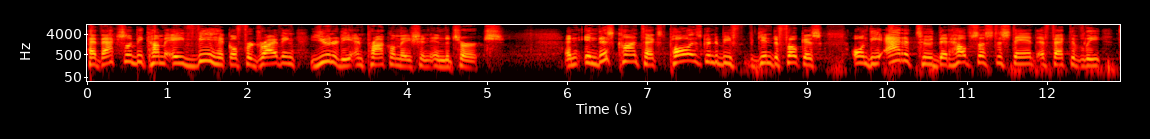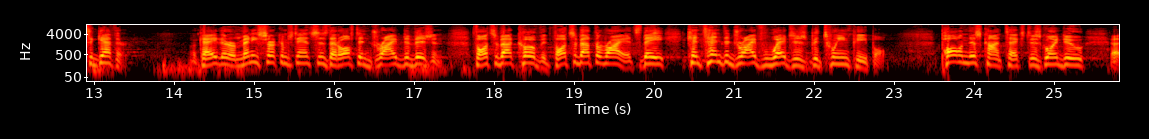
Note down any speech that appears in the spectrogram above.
have actually become a vehicle for driving unity and proclamation in the church. And in this context, Paul is going to be, begin to focus on the attitude that helps us to stand effectively together. Okay, there are many circumstances that often drive division. Thoughts about COVID, thoughts about the riots, they can tend to drive wedges between people. Paul, in this context, is going to, uh,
